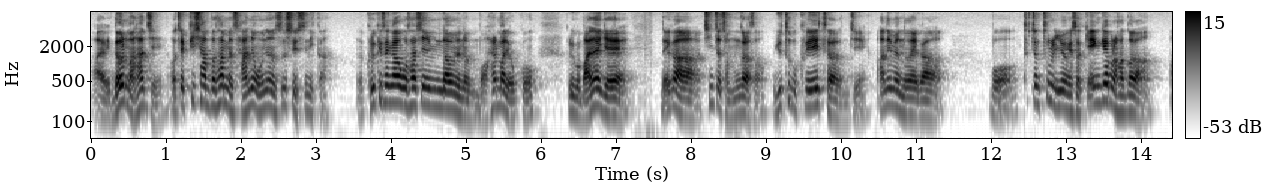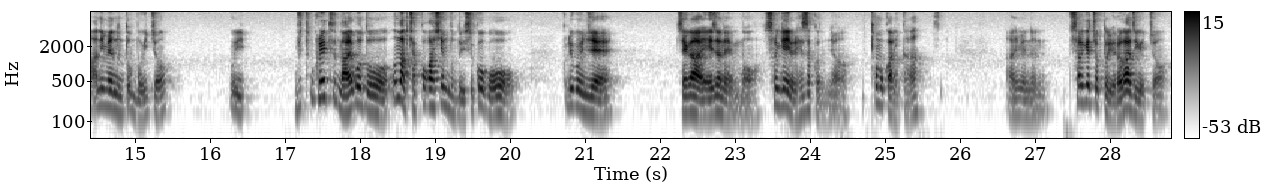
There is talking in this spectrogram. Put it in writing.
아, 넣을만 하지. 어차피 PC 한 번 사면 4년 5년 쓸수 있으니까 그렇게 생각하고 사신다면 뭐 할 말이 없고. 그리고 만약에 내가 진짜 전문가라서 유튜브 크리에이터라든지 아니면 내가 뭐 특정 툴을 이용해서 게임 개발을 하거나 아니면 또 뭐 있죠? 뭐 유튜브 크리에이터 말고도 음악 작곡 하시는 분도 있을 거고. 그리고 이제 제가 예전에 뭐 설계 일을 했었거든요. 토목과니까. 아니면은 설계 쪽도 여러 가지겠죠.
